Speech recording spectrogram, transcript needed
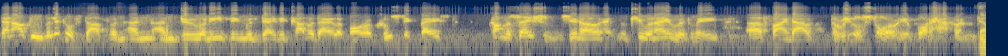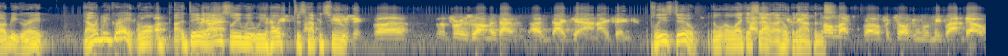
then I'll do the little stuff and, and, and do an evening with David Coverdale, a more acoustic-based conversations, you know, Q&A with me, uh, find out the real story of what happened. That would be great. That would be great. Well, uh, David, Yeah. obviously, we, we hope this happens to you. Music for, for as long as I, I, I can, I think. Please do. Like I said, And I hope it thank you happens. so much, bro, for talking with me, Brando.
